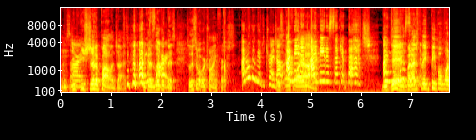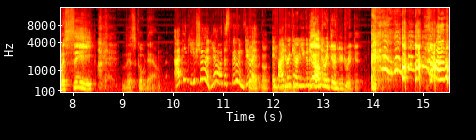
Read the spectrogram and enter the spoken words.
I'm Mm. Sorry. You, should apologize because look at this. So this is what we're trying first. I don't think we have to try that. Just one. I made a, made a second batch. I You made did, a but I think people want to see this go down. I think you should. Yeah, with a spoon, do Yeah, it. no, if you- I you- drink it, are you gonna? Drink it? Yeah, I'll drink drink it if you drink it. I'm,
